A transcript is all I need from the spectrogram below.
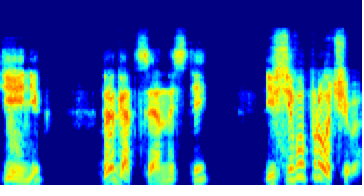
денег, драгоценностей и всего прочего,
